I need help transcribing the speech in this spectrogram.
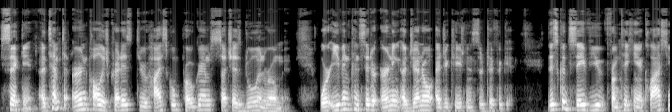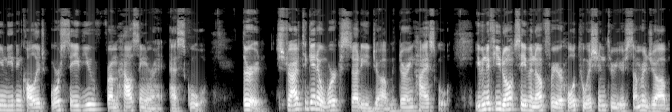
Second, attempt to earn college credits through high school programs such as dual enrollment, or even consider earning a general education certificate. This could save you from taking a class you need in college or save you from housing rent at school. Third, strive to get a work study job during high school. Even if you don't save enough for your whole tuition through your summer job,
